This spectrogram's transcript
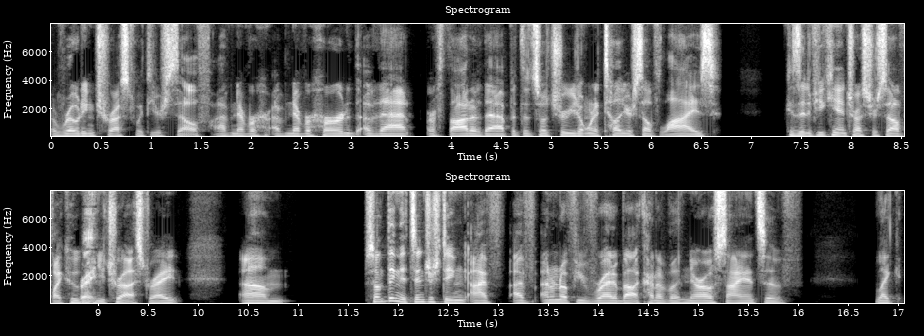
Eroding trust with yourself. I've never I've never heard of that or thought of that, but that's so true. You don't want to tell yourself lies because if you can't trust yourself, like who right. can you trust, right? Um, something that's interesting i've i've i don't know if you've read about kind of a neuroscience of like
